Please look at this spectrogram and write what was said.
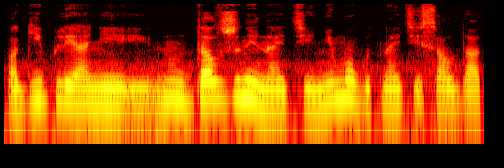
погибли они, ну, должны найти, не могут найти солдат.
